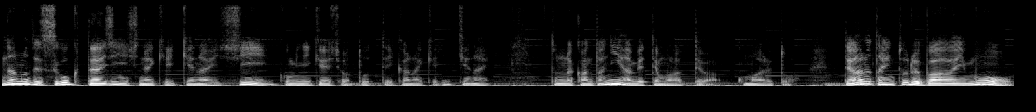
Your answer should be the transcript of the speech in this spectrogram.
なのですごく大事にしなきゃいけないしコミュニケーションを取っていかなきゃいけない。そんな簡単にやめてもらっては困ると。で新たに取る場合も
